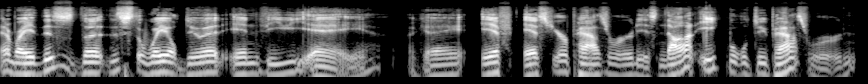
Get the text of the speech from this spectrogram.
anyway, this is the this is the way you'll do it in VBA. Okay, if your password is not equal to password,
